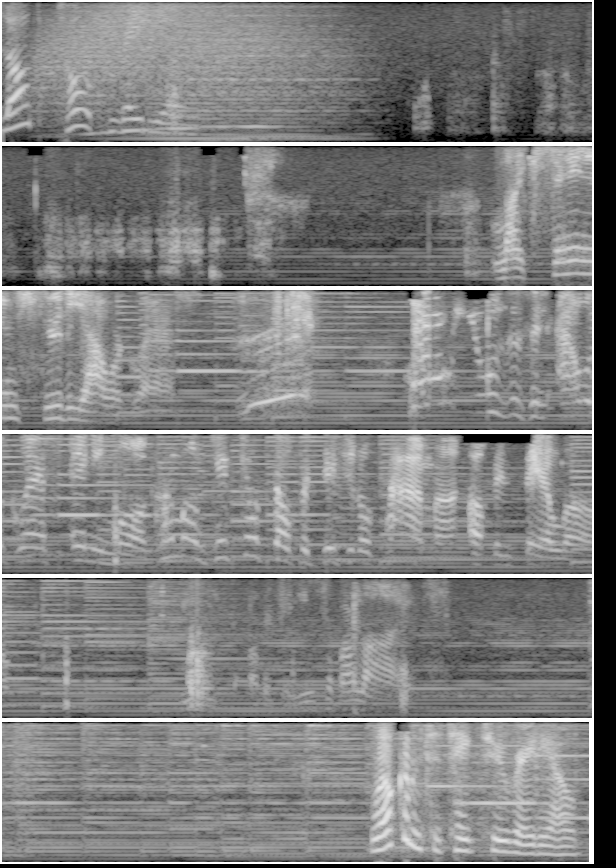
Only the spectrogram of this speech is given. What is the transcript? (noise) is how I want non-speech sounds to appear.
Blog Talk Radio. like sands through the hourglass. Who uses an hourglass anymore? Come on, get yourself a digital timer up in Salem. These are the days of our lives. Welcome to Take Two Radio.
